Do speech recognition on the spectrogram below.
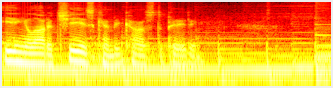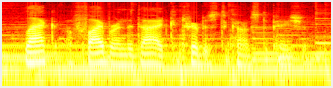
Eating a lot of cheese can be constipating. Lack of fiber in the diet contributes to constipation.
